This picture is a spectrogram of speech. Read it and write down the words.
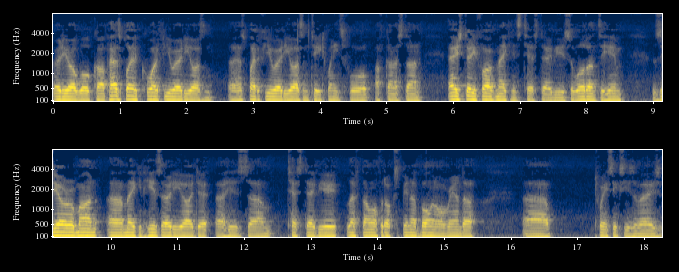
ODI World Cup. Has played quite a few ODIs and uh, has played a few ODIs and T20s for Afghanistan. Age 35, making his Test debut, so well done to him. Ziaur Rahman uh, making his ODI, de- uh, his um, Test debut. Left arm orthodox spinner, bowling all rounder. Uh, 26 years of age.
